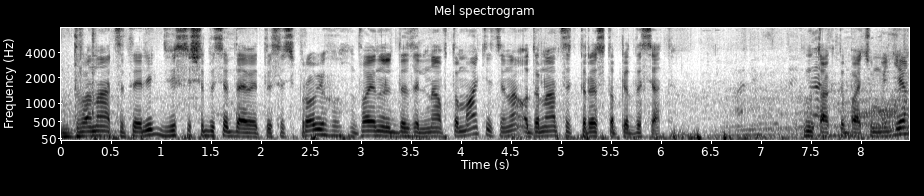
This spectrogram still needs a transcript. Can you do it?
12 рік, 269 тисяч пробігу, 2.0 дизель на автоматі, ціна 11 350. Контакти бачимо є.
